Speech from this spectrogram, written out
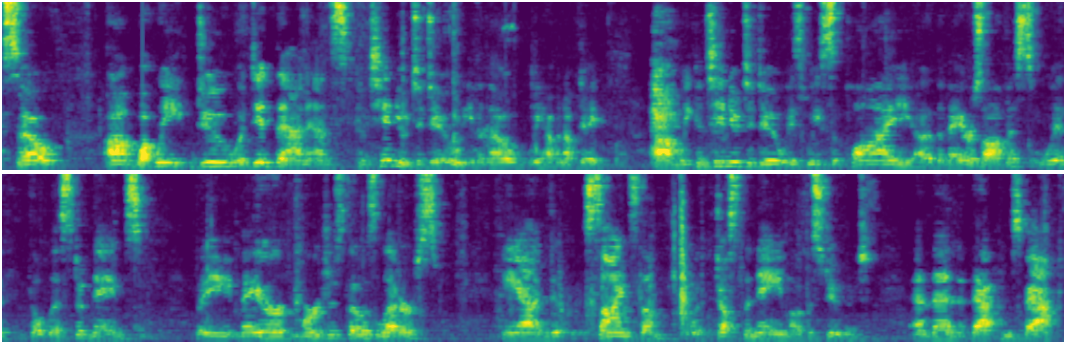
So, um, what we do, did then, and continue to do, even though we have an update, um, we continue to do is we supply, uh, the mayor's office with the list of names. The mayor merges those letters and signs them with just the name of the student. And then that comes back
